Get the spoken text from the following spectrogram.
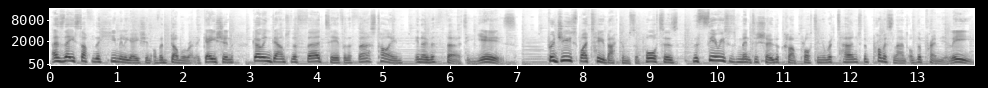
as they suffer the humiliation of a double relegation, going down to the third tier for the first time in over 30 years. Produced by two Mackem supporters, the series was meant to show the club plotting a return to the promised land of the Premier League.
